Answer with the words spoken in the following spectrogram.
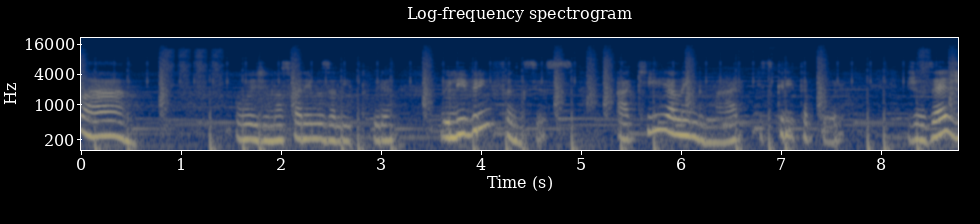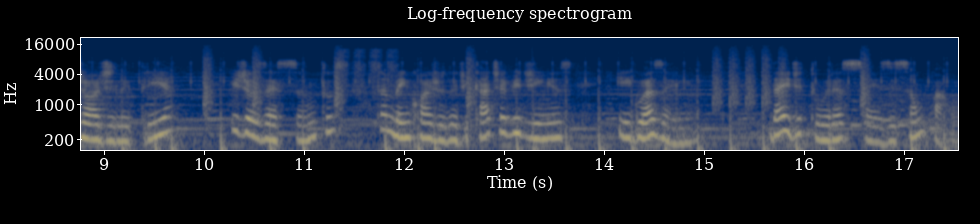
Olá! Hoje nós faremos a leitura do livro Infâncias, Aqui Além do Mar, escrita por José Jorge Letria e José Santos, também com a ajuda de Kátia Vidinhas e Guazelli, da editora SESI São Paulo.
